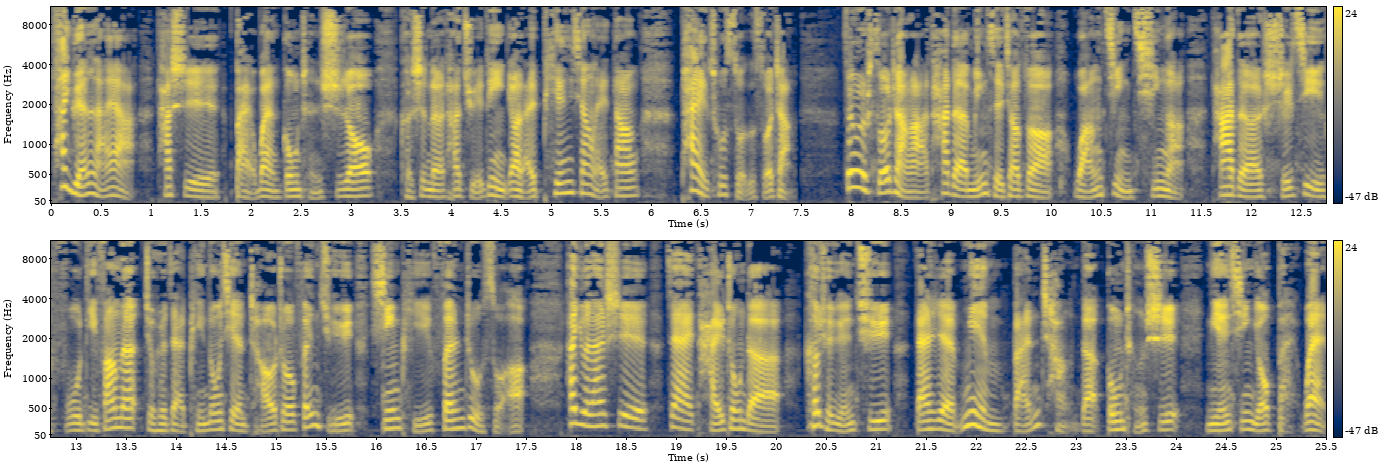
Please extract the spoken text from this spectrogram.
他原来啊，他是百万工程师哦，可是呢，他决定要来偏乡来当派出所的所长。这位所长啊，他的名字叫做王敬清啊，他的实际服务地方呢，就是在屏东县潮州分局新皮分驻所。他原来是在台中的科学园区担任面板厂的工程师，年薪有百万。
